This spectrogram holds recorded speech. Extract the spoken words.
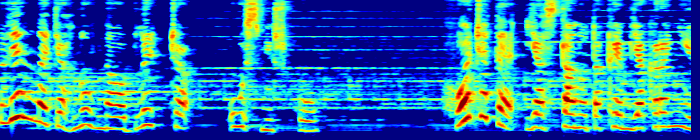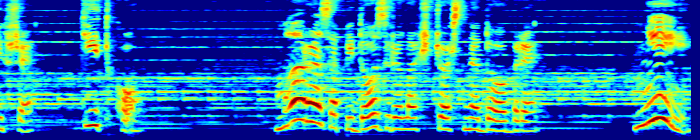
Він натягнув на обличчя усмішку. Хочете, я стану таким, як раніше, тітко? Мара запідозрила щось недобре. Ні.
